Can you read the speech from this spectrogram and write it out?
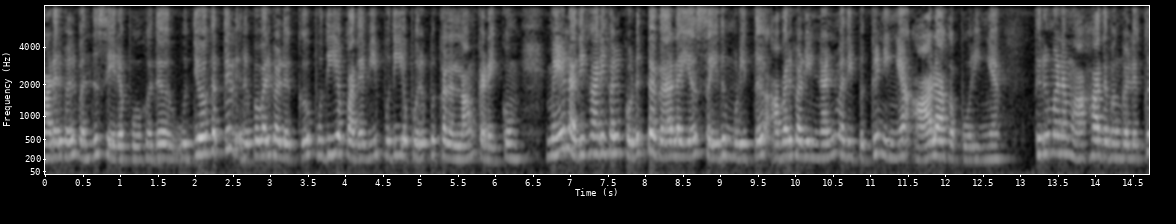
ஆர்டர்கள் வந்து சேரப்போகுது உத்தியோகத்தில் இருப்பவர்களுக்கு புதிய பதவி புதிய பொறுப்புகள் எல்லாம் கிடைக்கும். மேல் அதிகாரிகள் கொடுத்த வேலையை செய்து முடித்து அவர்களின் நன்மதிப்புக்கு நீங்க ஆளாக போறீங்க. திருமணம் ஆகாதவங்களுக்கு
